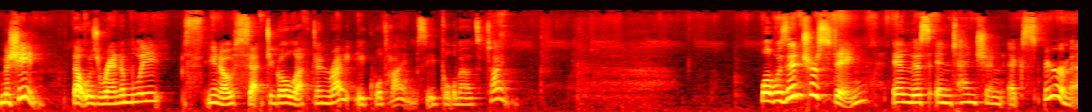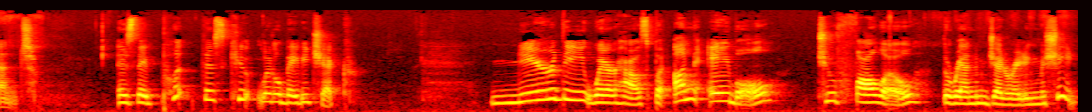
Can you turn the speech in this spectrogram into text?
machine that was randomly you know set to go left and right equal times equal amounts of time what was interesting in this intention experiment is they put this cute little baby chick near the warehouse but unable to follow the random generating machine.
